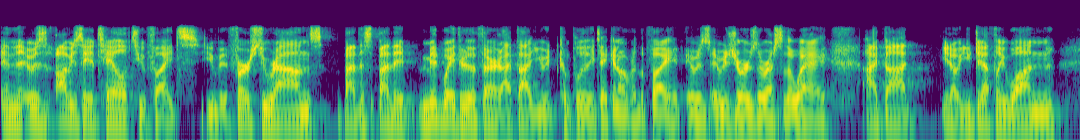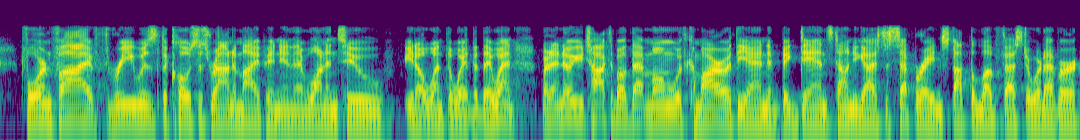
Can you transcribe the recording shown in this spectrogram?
and it was obviously a tale of two fights. You first two rounds by this by the midway through the third, I thought you had completely taken over the fight. It was it was yours the rest of the way. I thought you know you definitely won four and five. Three was the closest round in my opinion. And then one and two, you know, went the way that they went. But I know you talked about that moment with Kamaru at the end and Big Dan's telling you guys to separate and stop the love fest or whatever.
